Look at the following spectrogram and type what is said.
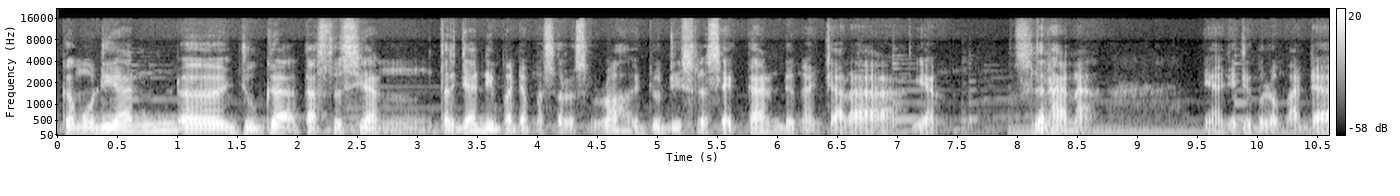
Kemudian uh, juga kasus yang terjadi pada masa Rasulullah itu diselesaikan dengan cara yang sederhana. Ya jadi belum ada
